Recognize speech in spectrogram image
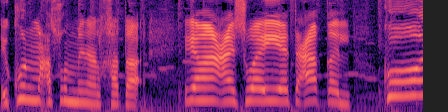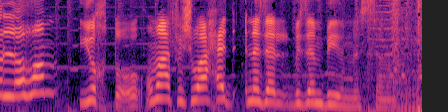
يكون معصوم من الخطأ. يا جماعة شوية عقل. كلهم يخطئوا وما فيش واحد نزل بزنبيل من السماء.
